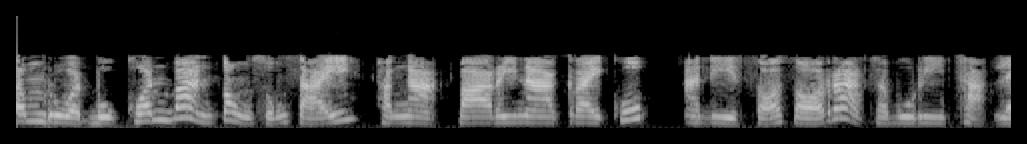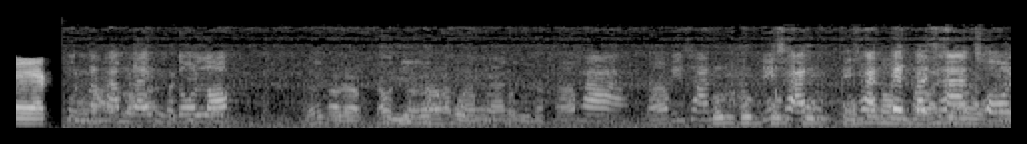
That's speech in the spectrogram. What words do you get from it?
ตำรวจบุคคลบ้านต้องสงสัย พงะ ปารีนาไกรคุปอดีตสสราชบุรีฉะแหลก คุณมาทำอะไรถึงโดนล็อก เท่าที่ก็ทำงานอยู่นะครับ ค่ะ ครับดิฉัน คุณคุณดิฉัน คุณดิฉันเป็นประชาชน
